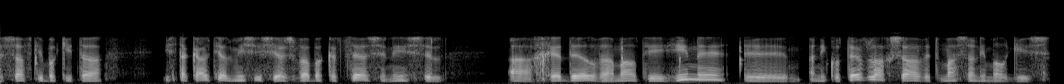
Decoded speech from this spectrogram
ישבתי בכיתה, הסתכלתי על מישהי שישבה בקצה השני של החדר ואמרתי, הנה, אה, אני כותב לה עכשיו את מה שאני מרגיש.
